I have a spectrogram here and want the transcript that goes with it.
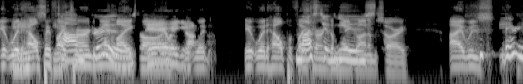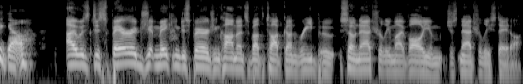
It would He's, help if Tom I turned Cruise. my mic on. There we go. It would, it would help if Must I turned the mic on. I'm sorry. I was. there you go. I was disparage making disparaging comments about the Top Gun reboot, so naturally my volume just naturally stayed off.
